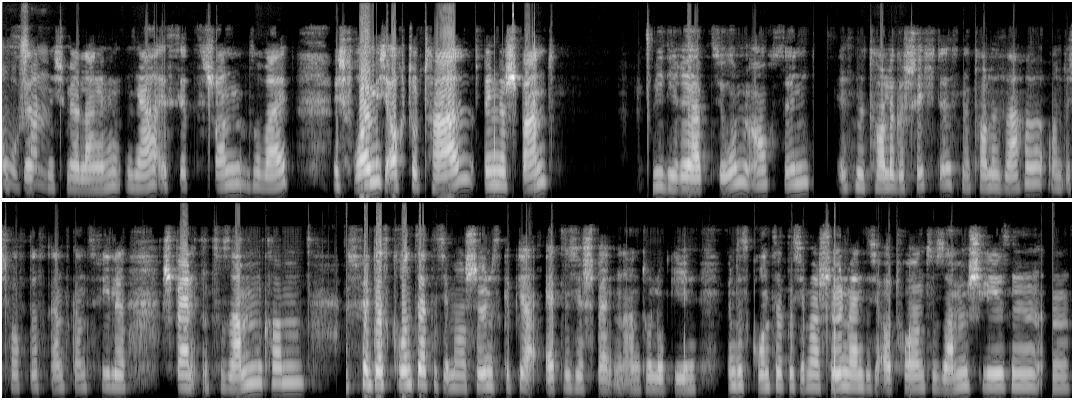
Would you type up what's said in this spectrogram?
Oh, ist schon. jetzt nicht mehr lange hinten. Ja, ist jetzt schon soweit. Ich freue mich auch total. Bin gespannt, wie die Reaktionen auch sind. Ist eine tolle Geschichte, ist eine tolle Sache und ich hoffe, dass ganz, ganz viele Spenden zusammenkommen. Ich finde das grundsätzlich immer schön. Es gibt ja etliche Spendenanthologien. Ich finde es grundsätzlich immer schön, wenn sich Autoren zusammenschließen, ähm,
